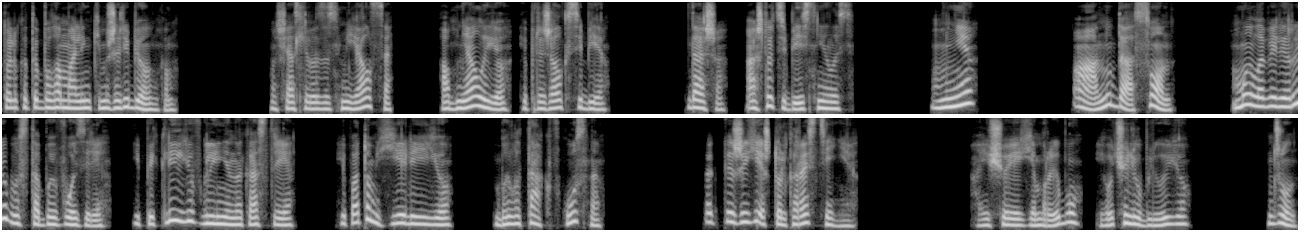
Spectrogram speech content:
только ты была маленьким же ребенком. Он счастливо засмеялся, обнял ее и прижал к себе. «Даша, а что тебе снилось?» «Мне?» «А, ну да, сон. Мы ловили рыбу с тобой в озере и пекли ее в глине на костре, и потом ели ее. Было так вкусно. Так ты же ешь только растения. А еще я ем рыбу и очень люблю ее. Джун,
